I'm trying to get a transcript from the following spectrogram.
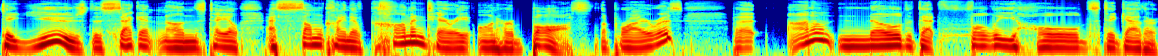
to use the second nun's tale as some kind of commentary on her boss, the prioress, but I don't know that that fully holds together.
